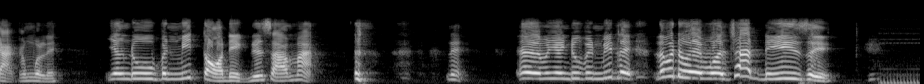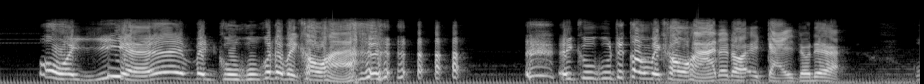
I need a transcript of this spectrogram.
กะกันหมดเลย ยังดูเป็นมิตรต่อเด็กด้วยซ้ำอะเนี่ยเออ มันยังดูเป็นมิตรเลย แล้วมาดูไอ้เวอร์ชันนี้สิ อ้ยเหี้ยเอ้ยเป็นกูกูก็จะไปเข้าหา ไอ้กูกูจะต้องไปเข้าหาแน่นอนไอ้ไก่ตัวเนี่ยกู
